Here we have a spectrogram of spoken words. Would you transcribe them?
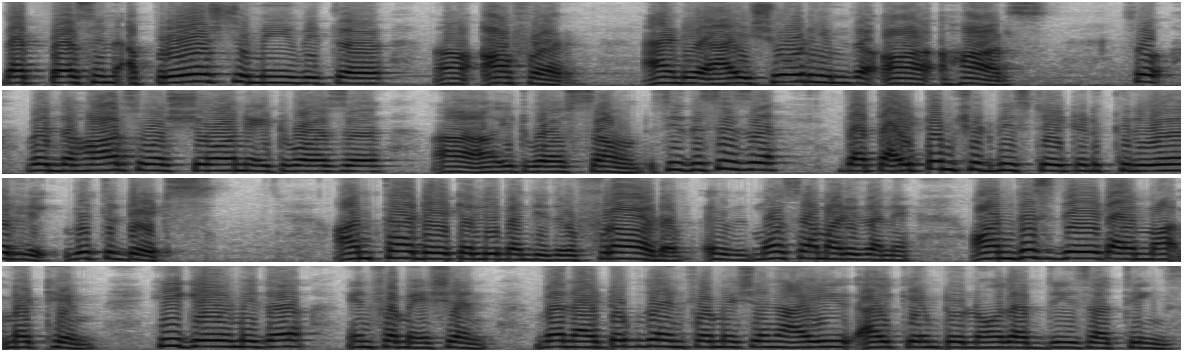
that person approached me with a uh, offer and I showed him the uh, horse. So when the horse was shown, it was uh, uh, it was sound. See, this is a, that item should be stated clearly with dates. ಅಂಥ ಡೇಟಲ್ಲಿ ಬಂದಿದ್ರು ಫ್ರಾಡ್ ಮೋಸ ಮಾಡಿದ್ದಾನೆ ಆನ್ ದಿಸ್ ಡೇಟ್ ಐ ಮೆಟ್ ಹಿಮ್ ಹಿ ಗೇವ್ ಮಿ ದ ಇನ್ಫಾರ್ಮೇಶನ್ ವೆನ್ ಐ ಟುಕ್ ದ ಇನ್ಫಾರ್ಮೇಶನ್ ಐ ಐ ಕೇಮ್ ಟು ನೋ ದಟ್ ದೀಸ್ ಆರ್ ಥಿಂಗ್ಸ್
